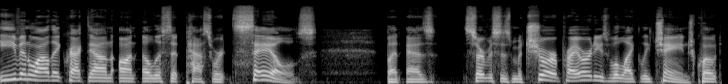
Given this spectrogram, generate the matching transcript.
even while they crack down on illicit password sales. But as services mature, priorities will likely change. Quote,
